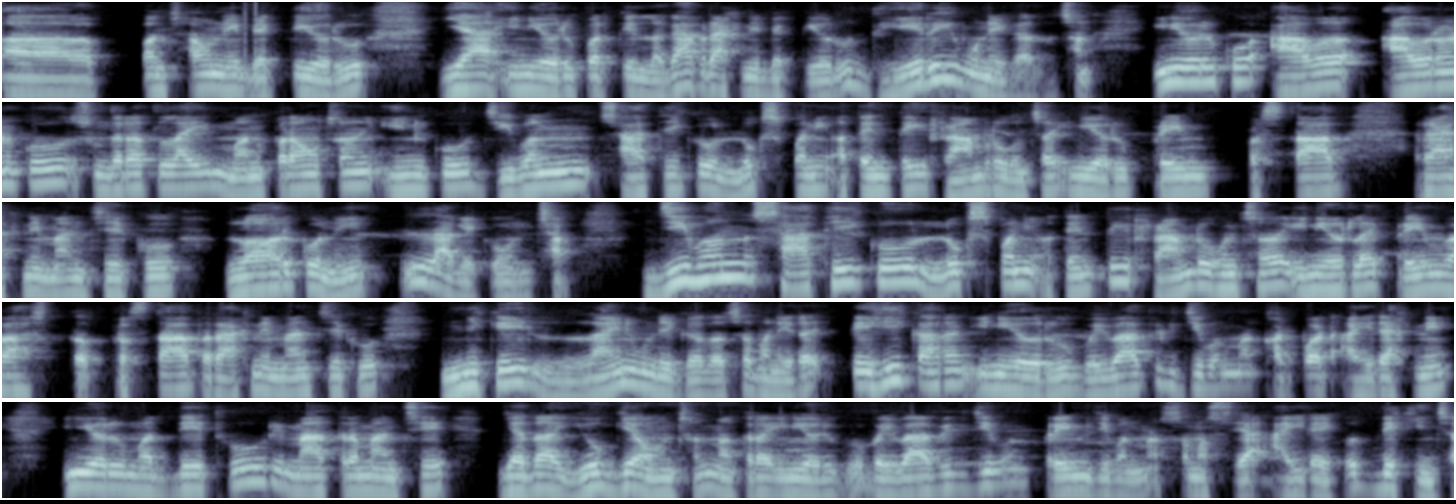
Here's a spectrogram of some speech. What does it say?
पन्छाउने व्यक्तिहरू या यिनीहरूप्रति लगाव राख्ने व्यक्तिहरू धेरै हुने गर्दछन्। यिनीहरूको आव आवरणको सुन्दरतालाई मन पराउँछन् यिनको जीवन साथीको लुक्स पनि अत्यन्तै राम्रो हुन्छ। यिनीहरू प्रेम प्रस्ताव राख्ने मान्छेको लहरको नै लागेको हुन्छ। जीवन साथीको लुक्स पनि अत्यन्तै राम्रो हुन्छ। यिनीहरूलाई प्रेम वास्तव प्रस्ताव राख्ने मान्छेको निकै लाइन हुने गर्दछ भनेर त्यही कारण यिनीहरू वैवाहिक जीवनमा खटपट आइराख्ने। यिनीहरूमध्ये थोरै मात्र मान्छे ज्यादा योग्य हुन्छन् नत्र यिनीहरूको वैवाहिक जीवन प्रेम जीवनमा समस्या आइरहेको देखिन्छ।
